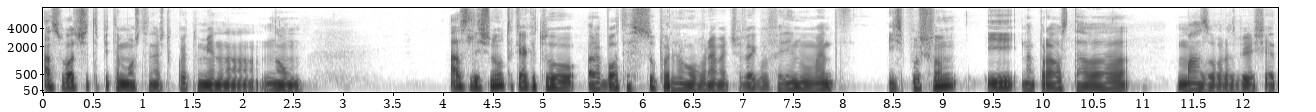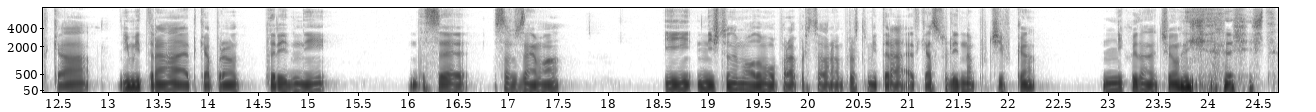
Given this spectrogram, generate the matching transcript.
Аз обаче ще те питам още нещо, което ми е на, на ум. Аз лично, така като работя супер много време, човек, в един момент изпушвам и направо става мазал, разбираш. Е така, и ми трябва е така, примерно, три дни да се съвзема и нищо не мога да му оправя през това време. Просто ми трябва е така солидна почивка, никой да не чувам, никой да не вижда.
